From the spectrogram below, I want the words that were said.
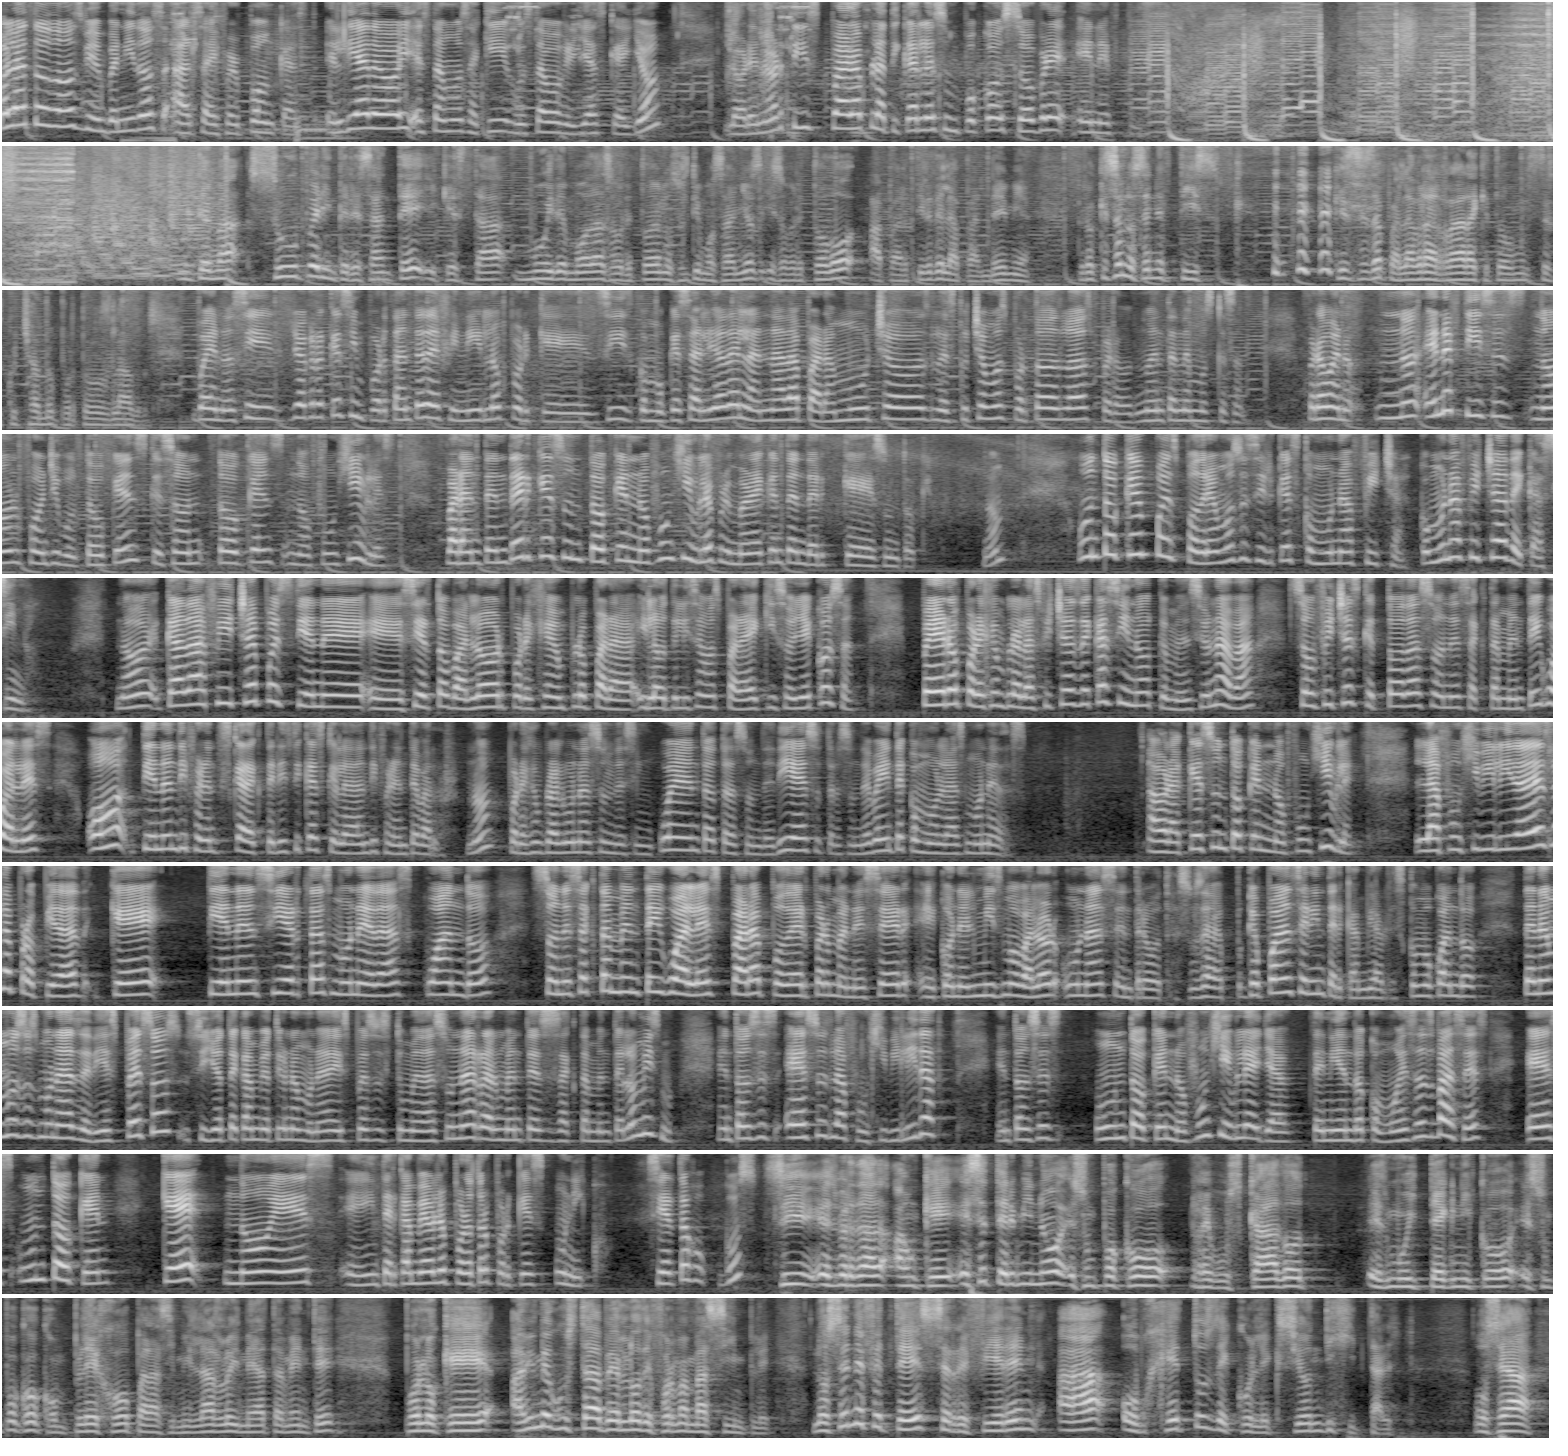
Hola a todos, bienvenidos al Cypher Podcast. El día de hoy estamos aquí Gustavo Grillasca y yo, Lorena Ortiz, para platicarles un poco sobre NFTs. Tema súper interesante y que está muy de moda, sobre todo en los últimos años y sobre todo a partir de la pandemia. Pero, ¿qué son los NFTs? ¿Qué es esa palabra rara que todo el mundo está escuchando por todos lados? Bueno, sí, yo creo que es importante definirlo porque sí, como que salió de la nada para muchos, lo escuchamos por todos lados, pero no entendemos qué son. Pero bueno, NFTs es Non-Fungible Tokens, que son tokens no fungibles. Para entender qué es un token no fungible, primero hay que entender qué es un token, ¿no? Un token, pues podríamos decir que es como una ficha, como una ficha de casino. ¿No? Cada ficha pues tiene eh, cierto valor, por ejemplo, para, y la utilizamos para X o Y cosa. Pero, por ejemplo, las fichas de casino que mencionaba son fichas que todas son exactamente iguales o tienen diferentes características que le dan diferente valor, ¿no? Por ejemplo, algunas son de 50, otras son de 10, otras son de 20, como las monedas. Ahora, ¿qué es un token no fungible? La fungibilidad es la propiedad que tienen ciertas monedas cuando son exactamente iguales para poder permanecer eh, con el mismo valor unas entre otras. O sea, que puedan ser intercambiables. Como cuando tenemos dos monedas de 10 pesos, si yo te cambio a ti una moneda de 10 pesos y tú me das una, realmente es exactamente lo mismo. Entonces, eso es la fungibilidad. Entonces, un token no fungible, ya teniendo como esas bases, es un token que no es eh, intercambiable por otro porque es único. ¿Cierto, Gus? Sí, es verdad, aunque ese término es un poco rebuscado, es muy técnico, es un poco complejo para asimilarlo inmediatamente, por lo que a mí me gusta verlo de forma más simple. Los NFTs se refieren a objetos de colección digital. O sea,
